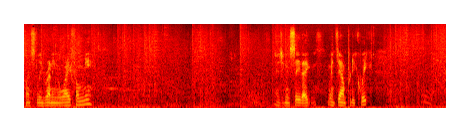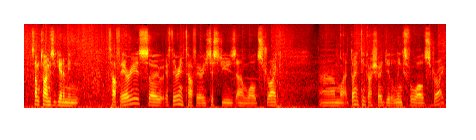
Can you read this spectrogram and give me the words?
constantly running away from me. As you can see, they went down pretty quick. Sometimes you get them in tough areas, so if they're in tough areas, just use um, Wild Strike. Um, I don't think I showed you the links for Wild Strike,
